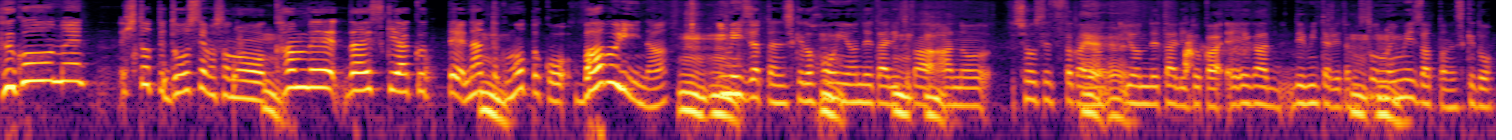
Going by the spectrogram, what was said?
富豪の人ってどうしてもその、ん。神戸大輔役って、なんていうかうん。もっとこう、バブリーなイメージだったんですけど、本読んでたりとか、あの、小説とか読んでたりとか、映画で見たりとか、そのイメージだったんですけど、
